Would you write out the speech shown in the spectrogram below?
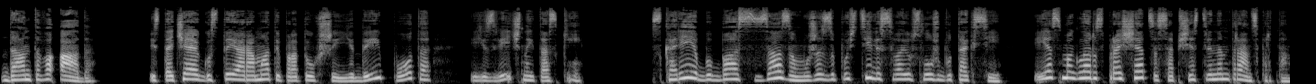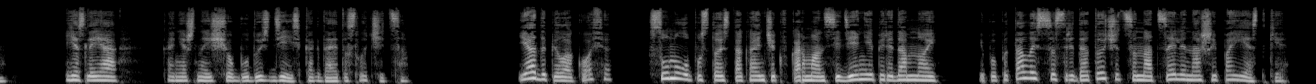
Дантова ада источая густые ароматы протухшей еды, пота и извечной тоски. Скорее бы Бас с Зазом уже запустили свою службу такси, и я смогла распрощаться с общественным транспортом. Если я, конечно, еще буду здесь, когда это случится. Я допила кофе, сунула пустой стаканчик в карман сиденья передо мной и попыталась сосредоточиться на цели нашей поездки.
